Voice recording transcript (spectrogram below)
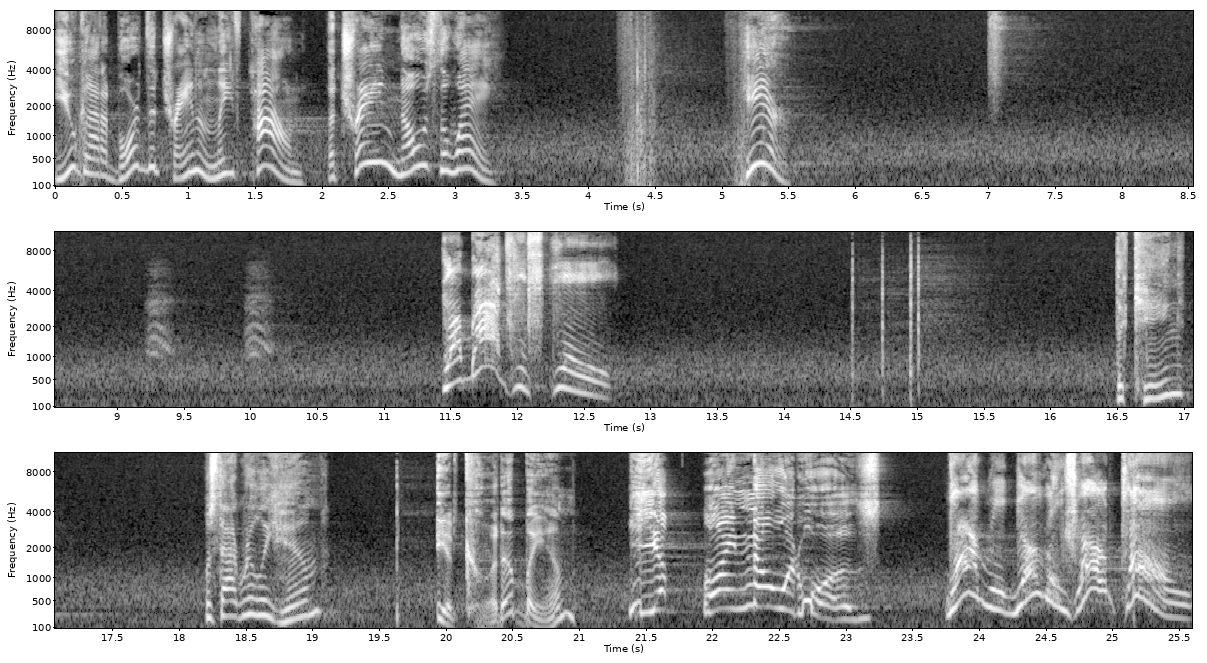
You gotta board the train and leave town. The train knows the way. Here. Your Majesty! The king? Was that really him? It could have been. Yep, I know it was. Now we know he's okay.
